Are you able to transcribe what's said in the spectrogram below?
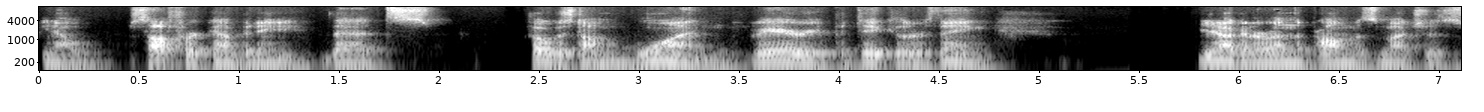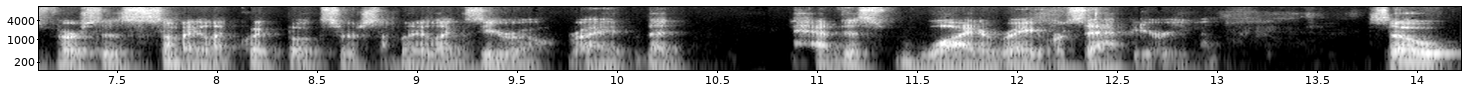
you know software company that's focused on one very particular thing, you're not going to run the problem as much as versus somebody like QuickBooks or somebody like Xero, right? That have this wide array or Zapier even. So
